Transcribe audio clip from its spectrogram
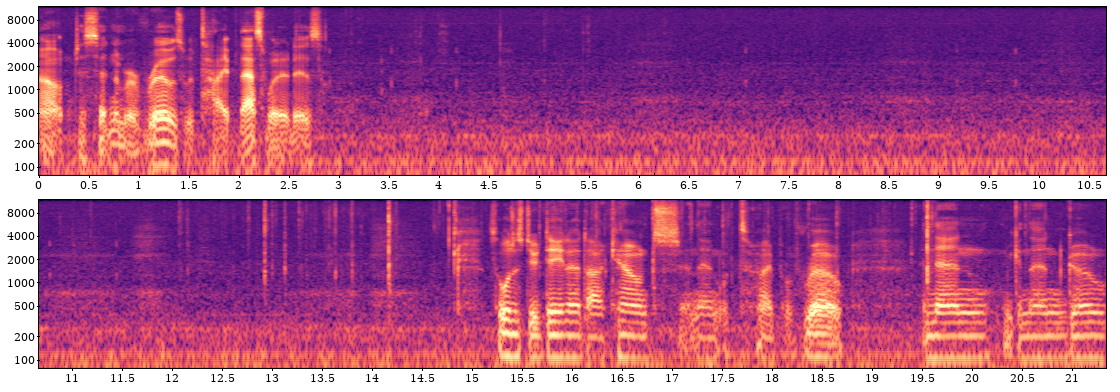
Oh, just set number of rows with type. That's what it is. So we'll just do data dot count and then with type of row, and then we can then go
